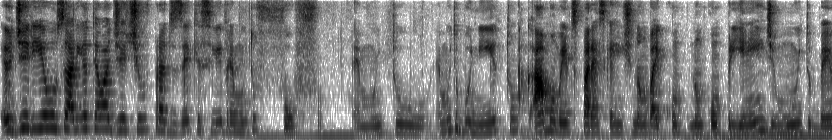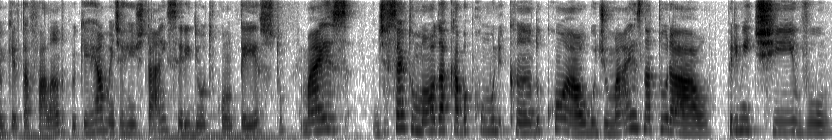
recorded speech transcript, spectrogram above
Eu diria, eu usaria até o adjetivo para dizer que esse livro é muito fofo, é muito, é muito bonito. Há momentos parece que a gente não vai não compreende muito bem o que ele está falando, porque realmente a gente está inserido em outro contexto, mas de certo modo acaba comunicando com algo de mais natural, primitivo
